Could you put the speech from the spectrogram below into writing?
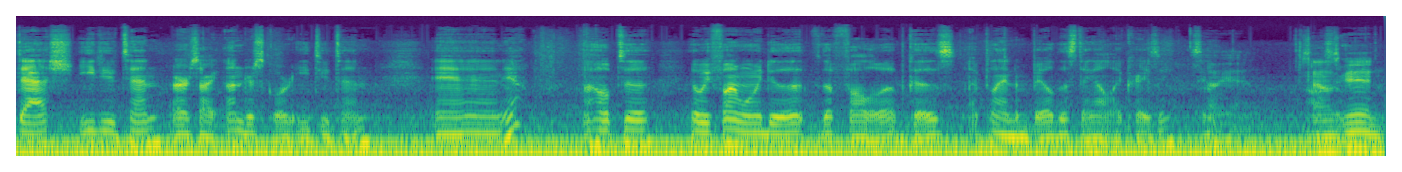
dash e210 or sorry underscore e210, and yeah, I hope to. It'll be fun when we do the, the follow up because I plan to build this thing out like crazy. So, Oh yeah, sounds Awesome. good.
